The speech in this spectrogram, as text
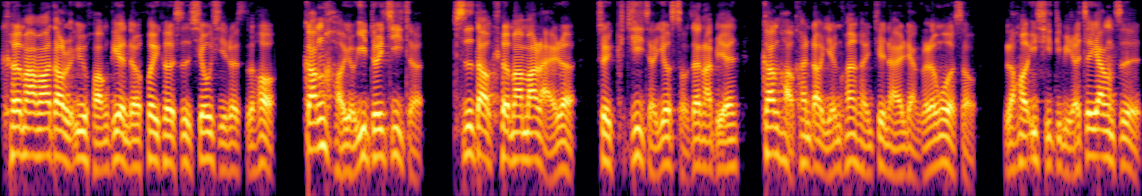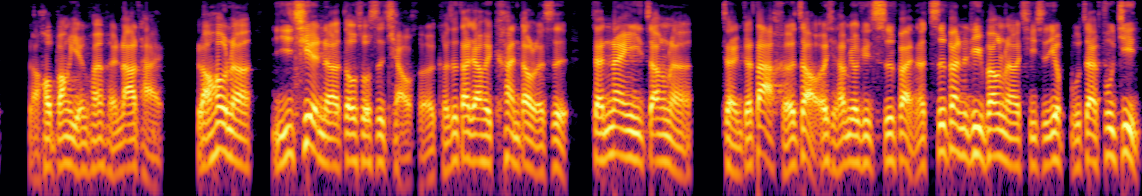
柯妈妈到了玉皇殿的会客室休息的时候，刚好有一堆记者知道柯妈妈来了，所以记者又守在那边，刚好看到严宽恒进来，两个人握手，然后一起比了这样子，然后帮严宽恒拉台。然后呢，一切呢都说是巧合，可是大家会看到的是，在那一张呢，整个大合照，而且他们又去吃饭，那吃饭的地方呢，其实又不在附近，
